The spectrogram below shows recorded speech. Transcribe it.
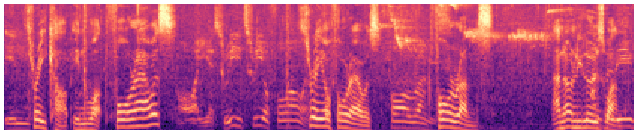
In. three carp in what? Four hours? Oh, yes, three, three or four hours. Three or four hours? Four runs. Four runs, and only lose one.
